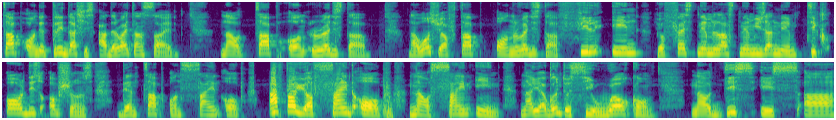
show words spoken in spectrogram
tap on the three dashes at the right hand side. Now tap on register. Now once you have tapped on register fill in your first name last name username tick all these options then tap on sign up after you have signed up now sign in now you are going to see welcome now this is uh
